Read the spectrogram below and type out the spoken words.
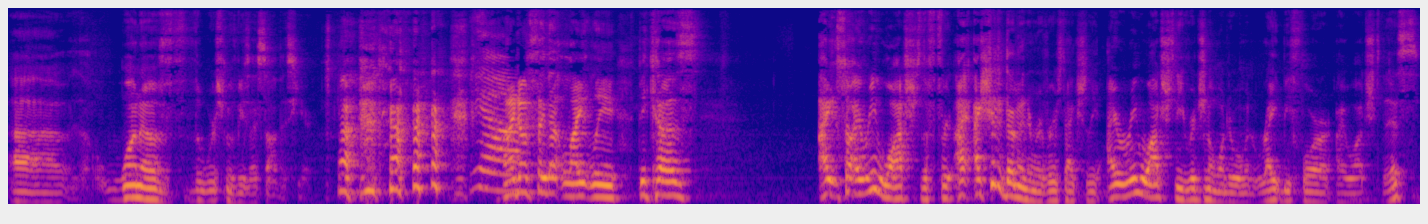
Uh, one of the worst movies I saw this year. yeah. And I don't say that lightly because I so I rewatched the first. I, I should have done it in reverse actually. I rewatched the original Wonder Woman right before I watched this,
